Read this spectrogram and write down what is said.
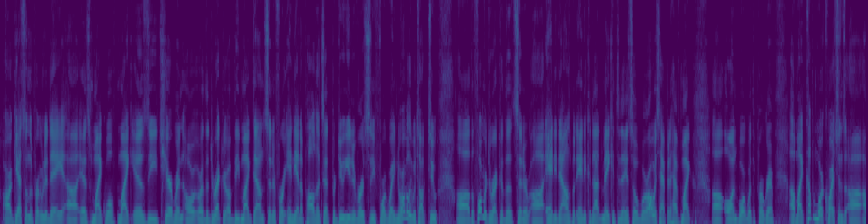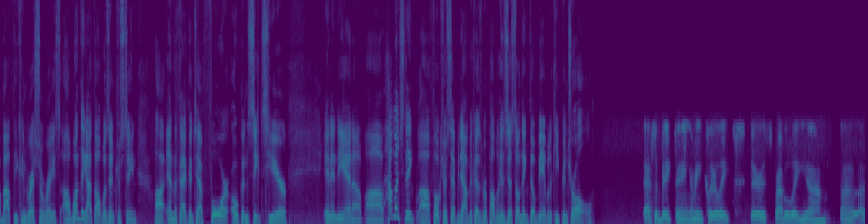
Our guest on the program today uh, is Mike Wolf. Mike is the chairman or, or, the director of the Mike Downs Center for Indiana Politics at Purdue University, Fort Wayne. Normally, we talk to uh, the former director of the center, uh, Andy Downs, but Andy could not make it today, so we're always happy to have Mike uh, on board with the program. Uh, Mike, a couple more questions uh, about the congressional race. one thing I thought was interesting in the fact that you have four open seats here in Indiana. Uh, how much think uh, folks are stepping down because Republicans just don't think they'll be able to keep control? That's a big thing. I mean, clearly there is probably um, uh,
